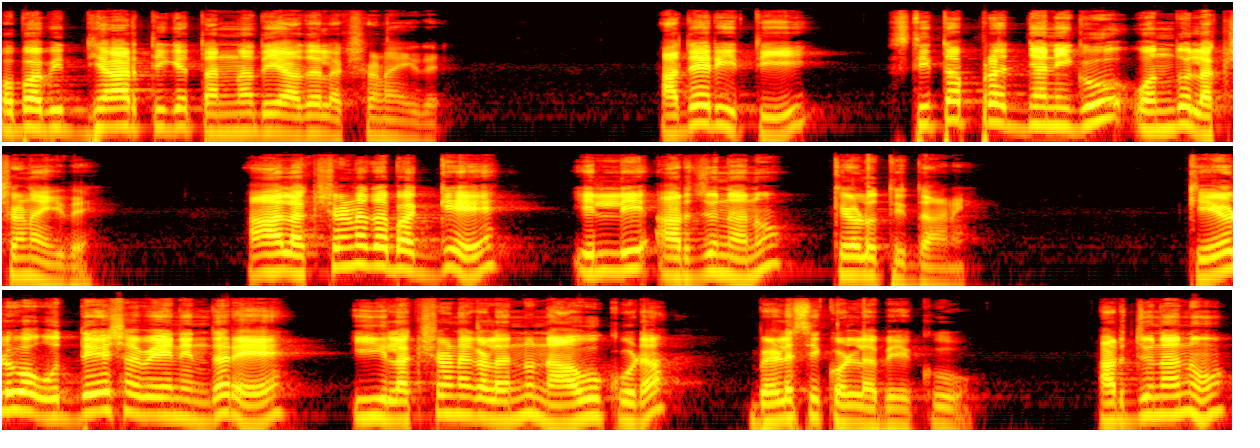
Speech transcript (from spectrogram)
ಒಬ್ಬ ವಿದ್ಯಾರ್ಥಿಗೆ ತನ್ನದೇ ಆದ ಲಕ್ಷಣ ಇದೆ. ಅದೇ ರೀತಿ ಸ್ಥಿತಪ್ರಜ್ಞನಿಗೂ ಒಂದು ಲಕ್ಷಣ ಇದೆ. ಆ ಲಕ್ಷಣದ ಬಗ್ಗೆ ಇಲ್ಲಿ ಅರ್ಜುನನು ಕೇಳುತ್ತಿದ್ದಾನೆ. ಕೇಳುವ ಉದ್ದೇಶವೇನೆಂದರೆ ಈ ಲಕ್ಷಣಗಳನ್ನು ನಾವು ಕೂಡ ಬೆಳೆಸಿಕೊಳ್ಳಬೇಕು. ಅರ್ಜುನನು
